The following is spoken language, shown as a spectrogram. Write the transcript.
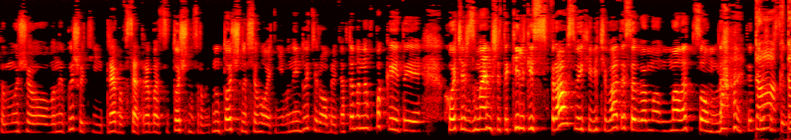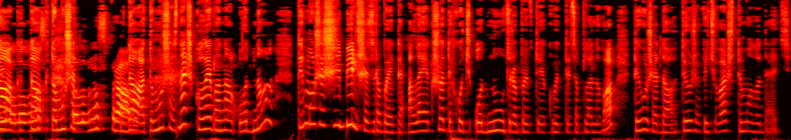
Тому що вони пишуть і треба все, треба це точно зробити. Ну точно сьогодні. І вони йдуть і роблять. А в тебе навпаки, ти хочеш зменшити кількість справ своїх і відчувати себе молодцом. Да? Ти так, пишеш собі так, головну, так, тому що, головну справу. Да, тому що, знаєш, коли вона одна, ти можеш і більше зробити. Але якщо ти хоч одну зробив, то яку ти запланував, ти вже да, ти вже відчуваєш, що ти молодець.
